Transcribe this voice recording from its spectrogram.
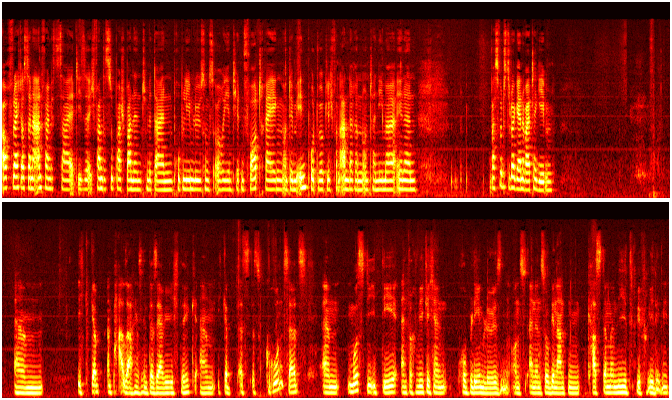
auch vielleicht aus deiner Anfangszeit, diese, ich fand es super spannend mit deinen problemlösungsorientierten Vorträgen und dem Input wirklich von anderen UnternehmerInnen. Was würdest du da gerne weitergeben? Ähm, ich glaube, ein paar Sachen sind da sehr wichtig. Ähm, ich glaube, als, als, Grundsatz ähm, muss die Idee einfach wirklich ein Problem lösen und einen sogenannten Customer Need befriedigen.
